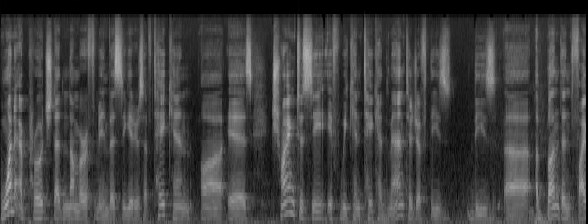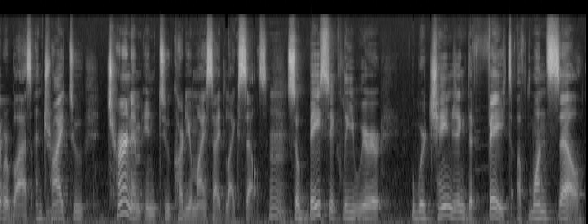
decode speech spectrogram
One approach that a number of investigators have taken uh, is trying to see if we can take advantage of these these uh, abundant fibroblasts and try to turn them into cardiomyocyte-like cells. Hmm. So basically, we're we're changing the fate of one cell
